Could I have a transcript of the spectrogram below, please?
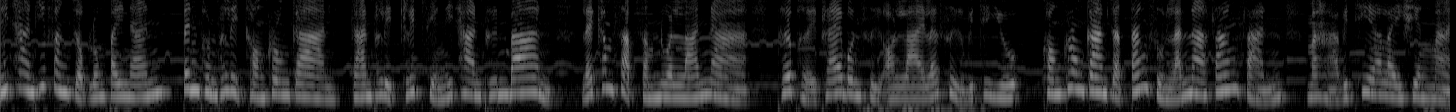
นิทานที่ฟังจบลงไปนั้น เป็นผลผลิตของโครงการ การผลิตคลิปเสียงนิทานพื้นบ้าน และคำศัพท์สำนวนล้านนา เพื่อเผยแพร่บนสื่อออนไลน์และสื่อวิทยุ ของโครงการจัดตั้งศูนย์ล้านนาสร้างสรรค์ มหาวิทยาลัยเชียงใหม่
